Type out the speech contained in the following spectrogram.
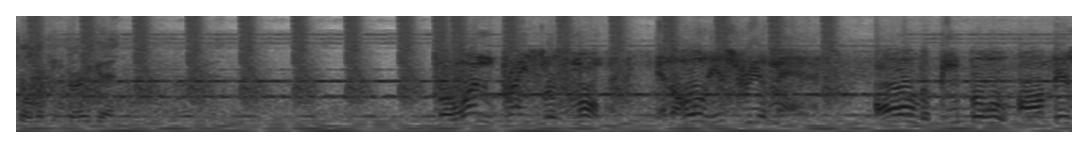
Still looking very good. For one priceless moment in the whole history of man, all the people on this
